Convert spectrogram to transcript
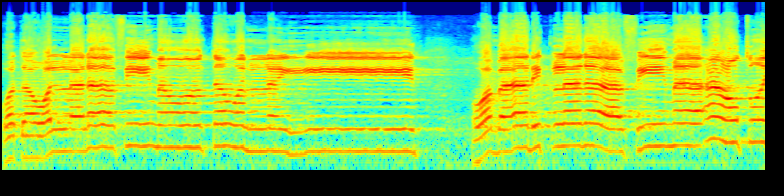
وتولنا فيمن توليت. وبارك لنا فيما أعطيت.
